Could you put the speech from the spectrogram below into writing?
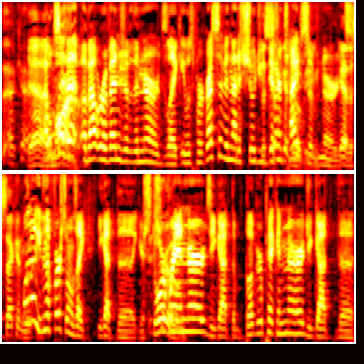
Okay. Yeah. I will say that about Revenge of the Nerds. Like it was progressive in that it showed you The different types movie. of nerds. Yeah, the second Well, no, even the first one was like you got the your store brand nerds, you got the booger picking nerd, you got the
